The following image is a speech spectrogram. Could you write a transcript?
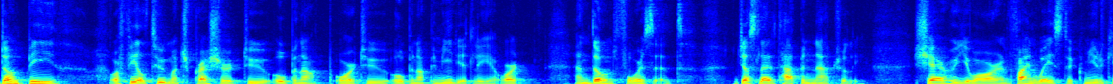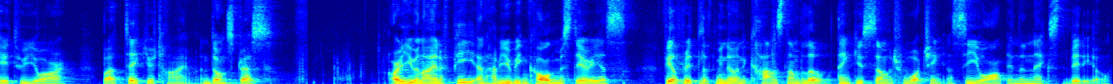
don't be or feel too much pressure to open up or to open up immediately or and don't force it. Just let it happen naturally. Share who you are and find ways to communicate who you are, but take your time and don't stress. Are you an INFP and have you been called mysterious? Feel free to let me know in the comments down below. Thank you so much for watching and see you all in the next video.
